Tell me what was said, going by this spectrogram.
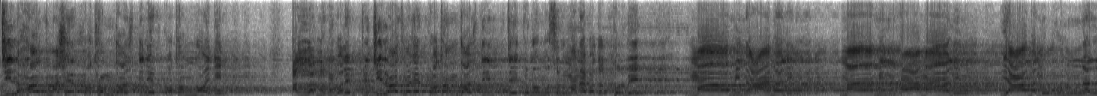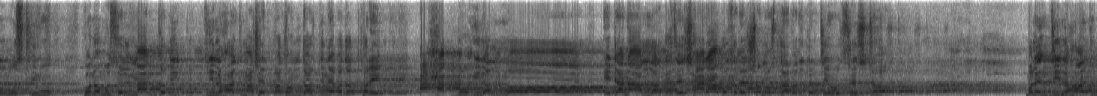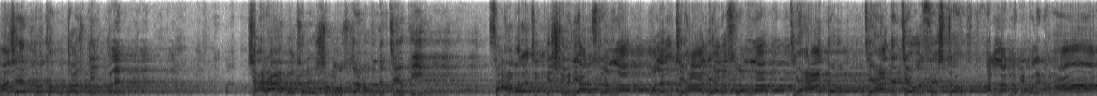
জিলহজ মাসের প্রথম দশ দিনের প্রথম নয় দিন। আল্লাহ নবী বলেন জিলহজ মাসের প্রথম দশ দিন যে কোনো মুসলমান আবাদত করবে। মা আমালিন মা আমালিন ইয়ামালুহুন্নাল মুসলিমু। কোনো মুসলমান যদি জিলহজ মাসের প্রথম দশ দিন আবাদত করে, আহাব্বু ইলাল্লাহ। এটা না আল্লাহর কাছে সারা বছরের সমস্ত আবাদতের চেয়েও শ্রেষ্ঠ। বলেন, জিলহজ মাসের প্রথম দশ দিন। বলেন সারা বছরের সমস্ত আবাদতের চেয়েও কি? সাহাবারা জিজ্ঞেস করলেন, ইয়া রসুল্লাহ বলেন জিহাদ, ইয়া রাসূলুল্লাহ। জিহাদও জেহাদের চেয়েও শ্রেষ্ঠ। আল্লাহ নবী বলেন হ্যাঁ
